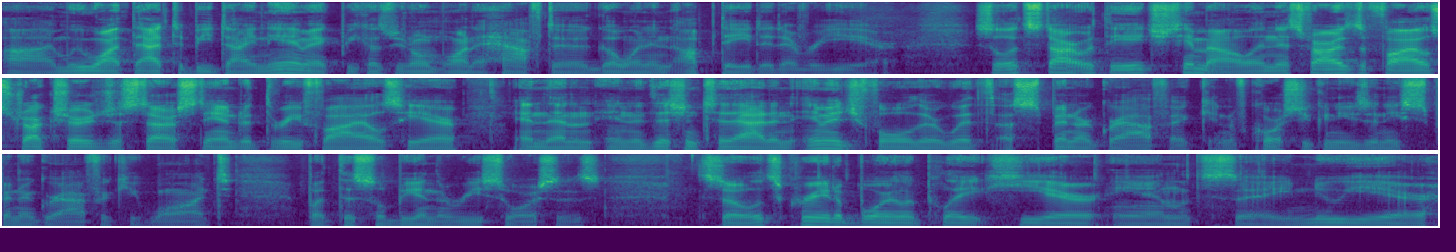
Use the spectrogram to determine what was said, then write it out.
Uh, and we want that to be dynamic because we don't want to have to go in and update it every year. So let's start with the HTML. And as far as the file structure, just our standard three files here. And then in addition to that, an image folder with a spinner graphic. And of course, you can use any spinner graphic you want, but this will be in the resources. So let's create a boilerplate here and let's say New Year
